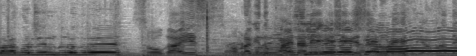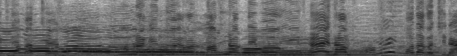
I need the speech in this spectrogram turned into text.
যা করবেন দূরে দূরে। সো গাইস আমরা কিন্তু ফাইনালি এসে গেছি আপনারা দেখতে পাচ্ছেন। আমরা কিন্তু এখন ল্যাপটপ দেব। এই থাম কথা করছি না।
